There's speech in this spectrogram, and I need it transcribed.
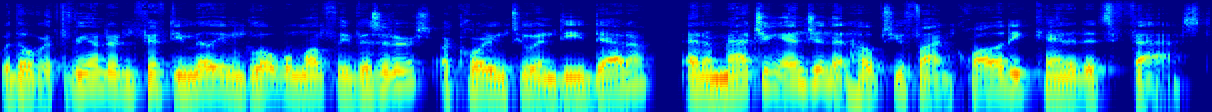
with over 350 million global monthly visitors, according to Indeed data, and a matching engine that helps you find quality candidates fast.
